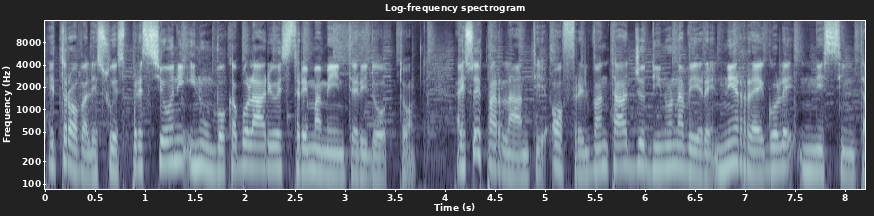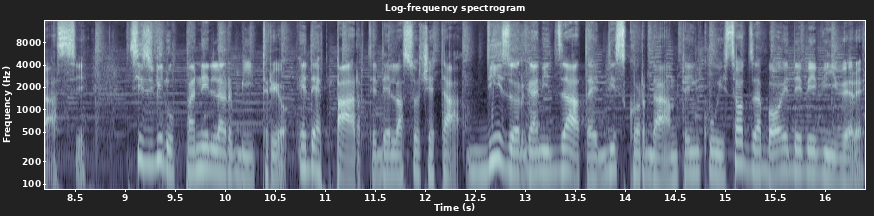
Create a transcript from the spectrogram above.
e trova le sue espressioni in un vocabolario estremamente ridotto. Ai suoi parlanti offre il vantaggio di non avere né regole né sintassi si sviluppa nell'arbitrio ed è parte della società disorganizzata e discordante in cui Soza Boy deve vivere,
